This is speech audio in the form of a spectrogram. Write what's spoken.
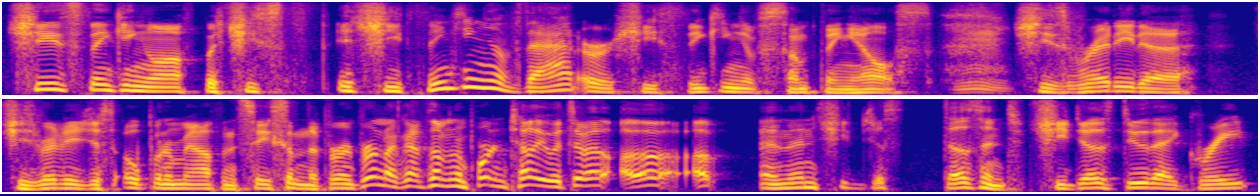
she's thinking off, but she's is she thinking of that or is she thinking of something else? Mm. She's ready to she's ready to just open her mouth and say something to Vern. Vern, I've got something important to tell you. It's about uh, uh, and then she just doesn't. She does do that great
